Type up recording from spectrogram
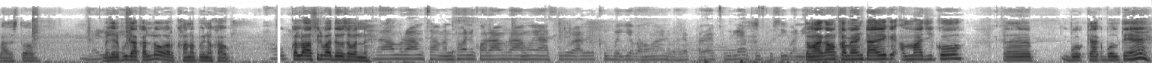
बस तो अब भजन पूजा कर लो और खाना पीना खाओ। कर लो आशीर्वाद दो सबन ने। राम राम को राम राम आशीर्वाद रखो भैया भगवान भरे फरे फूले खूब खुशी बनी तुम्हारे गाँव कमेंट आए कि अम्मा जी को वो क्या बोलते हैं?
